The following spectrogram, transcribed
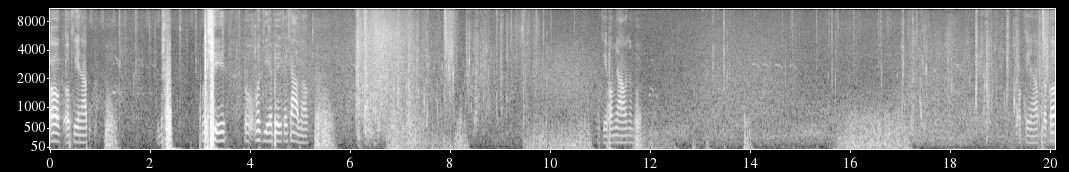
ก็โอเคนะครับเมื่อกี้ เมื่อกี้เพลกระชากครับ โอเคความยาวหนึ่งโอเคครับ แล้วก็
